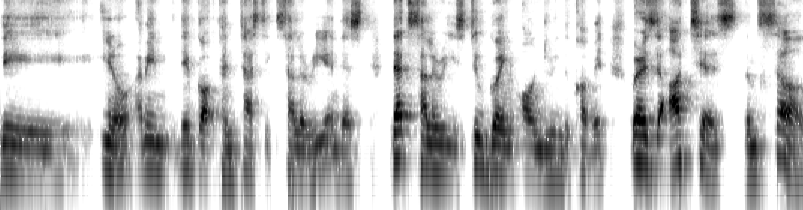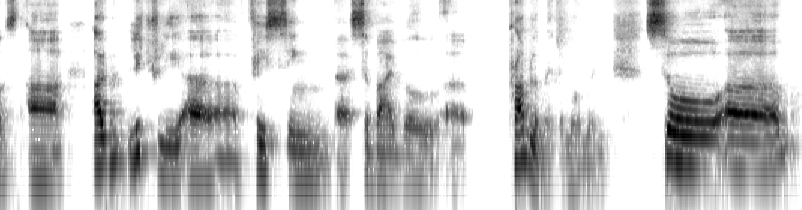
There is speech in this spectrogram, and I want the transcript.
they, you know, I mean, they've got fantastic salary, and there's that salary is still going on during the COVID. Whereas the artists themselves are are literally uh, facing a survival uh, problem at the moment. So.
